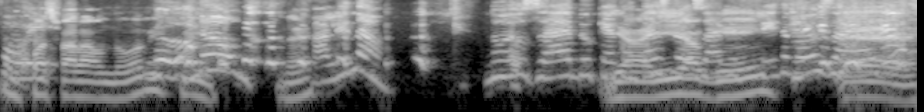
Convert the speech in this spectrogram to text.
Não posso falar o nome. Não. que, Não, né? fale não. No Eusébio, o que E acontece aí no Eusébio alguém- fica no Eusébio.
